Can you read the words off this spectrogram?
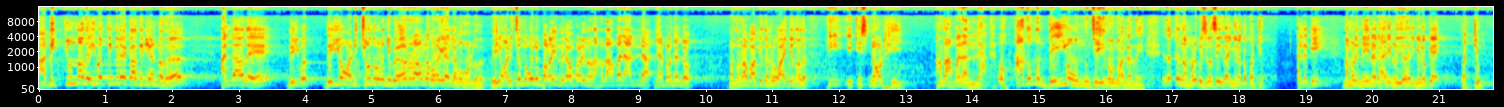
അടിക്കുന്ന ദൈവത്തിങ്കിലേക്കാ തിരിയേണ്ടത്? അല്ലാതെ ദൈവ ദൈവം അടിച്ചു എന്ന് പറഞ്ഞ് വേറൊരാളുടെ പുറകെ അല്ല പോകേണ്ടത്. ദൈവം അടിച്ചെന്ന് പോലും പറയുന്നില്ല. അവൻ പറയുന്നത് അത് അവനല്ല. ഞാൻ പറഞ്ഞല്ലോ പന്ത്രണ്ടാം ബാക്കി നമ്മൾ വായിക്കുന്നത് he it is not he അത് അവനല്ല. ഓ അതൊന്നും ദൈവം ഒന്നും ചെയ്യുന്നൊന്നും അല്ലെന്നേ. ഇതൊക്കെ നമ്മൾ ബിസിനസ് ചെയ്താൽ ഇങ്ങനെയൊക്കെ പറ്റും. അല്ലെങ്കിൽ നമ്മൾ ഇന്ന ഇന്ന കാര്യങ്ങൾ ചെയ്താൽ ഇങ്ങനെയൊക്കെ പറ്റും.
